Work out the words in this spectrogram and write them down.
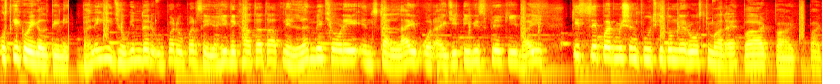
उसकी कोई गलती नहीं। भले ही जोगिंदर ऊपर ऊपर से यही दिखाता था अपने लंबे चौड़े इंस्टा लाइव और आई जी पे कि भाई, किससे परमिशन पूछ के तुमने रोस्ट मारा है? बट बट बट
